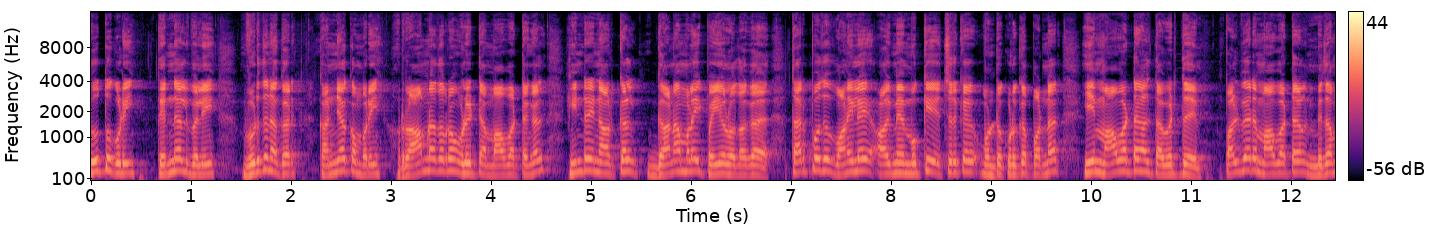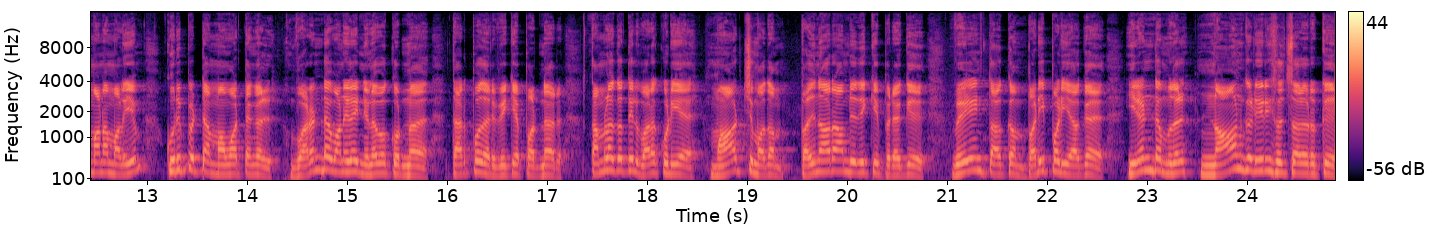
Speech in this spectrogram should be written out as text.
தூத்துக்குடி திருநெல்வேலி விருதுநகர் கன்னியாகுமரி ராமநாதபுரம் உள்ளிட்ட மாவட்டங்கள் இன்றைய நாட்கள் கனமழை பெய்யுள்ளதாக தற்போது வானிலை ஆய்வு முக்கிய எச்சரிக்கை ஒன்று கொடுக்கப்பட்டனர். இம்மாவட்டங்கள் தவிர்த்து பல்வேறு மாவட்டங்கள் மிதமான மழையும் குறிப்பிட்ட மாவட்டங்கள் வறண்ட வானிலை நிலவக்கூடும் தற்போது அறிவிக்கப்பட்டனர். தமிழகத்தில் வரக்கூடிய மார்ச் மாதம் பதினாறாம் தேதிக்கு பிறகு வெயிலின் தாக்கம் படிப்படியாக இரண்டு முதல் நான்கு டிகிரி செல்சியஸ் அளவிற்கு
